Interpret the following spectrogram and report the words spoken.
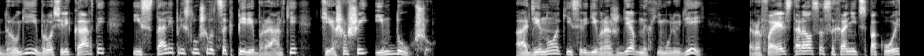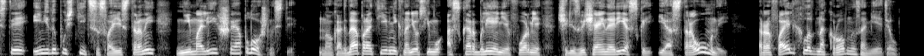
Другие бросили карты и стали прислушиваться к перебранке, тешившей им душу. Одинокий среди враждебных ему людей — Рафаэль старался сохранить спокойствие и не допустить со своей стороны ни малейшей оплошности. Но когда противник нанес ему оскорбление в форме чрезвычайно резкой и остроумной, Рафаэль хладнокровно заметил.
